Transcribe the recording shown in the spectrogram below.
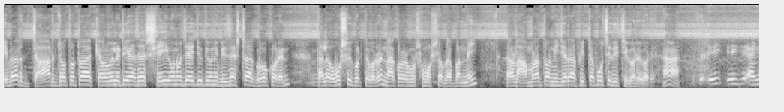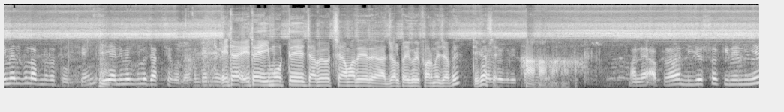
এইবার যার যতটা ক্যাপাবিলিটি আছে সেই অনুযায়ী যদি উনি বিজনেসটা গ্রো করেন তাহলে অবশ্যই করতে পারবেন না করার কোনো সমস্যা ব্যাপার নেই। কারণ আমরা তো নিজেরা ফিটটা পৌঁছে দিচ্ছি ঘরে ঘরে হ্যাঁ? এই এই যে অ্যানিমেলগুলো আপনারা তুলছেন এই অ্যানিমেলগুলো যাচ্ছে কোথায়? এখন? এটা এটা এই মুহূর্তে যাবে হচ্ছে আমাদের জলপাইগুড়ি ফার্মে যাবে ঠিক আছে? হ্যাঁ হ্যাঁ হ্যাঁ হ্যাঁ মানে আপনারা নিজস্ব কিনে নিয়ে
